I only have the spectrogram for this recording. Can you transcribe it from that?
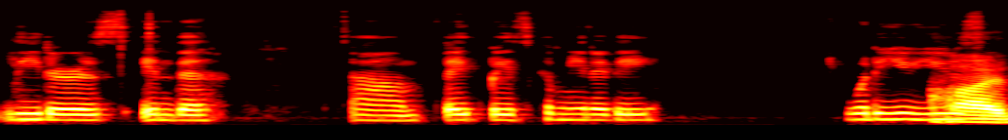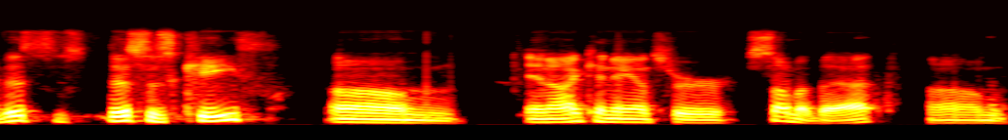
leaders in the um, faith-based community? What do you use? Hi, this is this is Keith. Um, and I can answer some of that. Um,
